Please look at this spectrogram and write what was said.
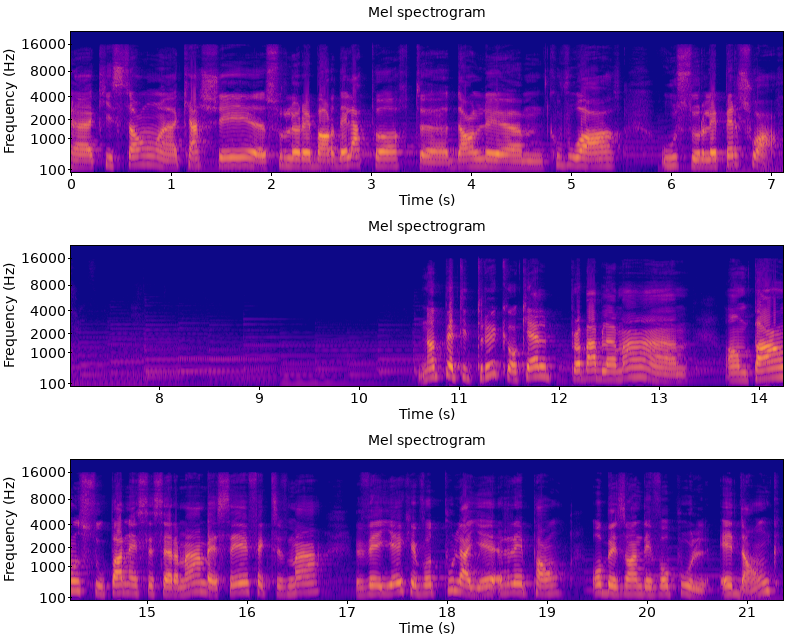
euh, qui sont euh, cachées sur le rebord de la porte, dans le couvoir ou sur les perchoirs. Notre petit truc auquel probablement on pense ou pas nécessairement, ben, c'est effectivement veiller que votre poulailler répond aux besoins de vos poules et donc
